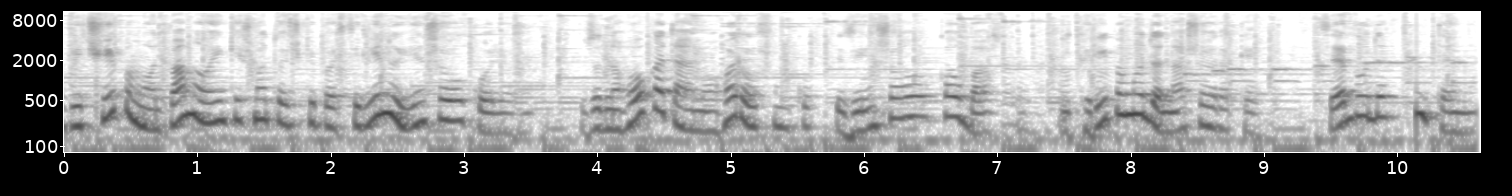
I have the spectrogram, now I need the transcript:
Відчіпимо два маленькі шматочки пластиліну іншого кольору. З одного катаємо горошинку, з іншого ковбаску і кріпимо до нашої ракети. Це буде антенна.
